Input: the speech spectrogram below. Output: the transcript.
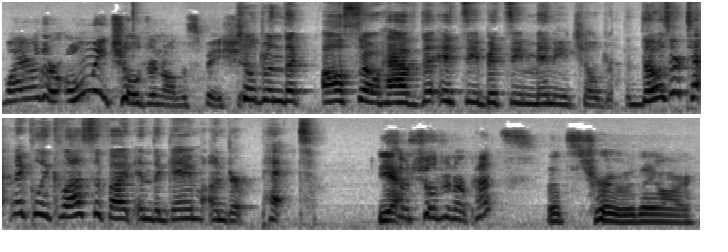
why are there only children on the spaceship Children that also have the itsy bitsy mini children. Those are technically classified in the game under pet. Yes, so children are pets that's true. They are.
